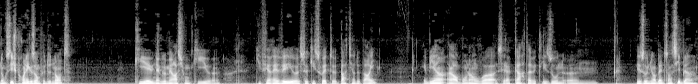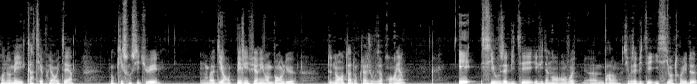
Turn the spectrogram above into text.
Donc si je prends l'exemple de Nantes, qui est une agglomération qui, euh, qui fait rêver euh, ceux qui souhaitent partir de Paris. Eh bien, alors bon là on voit, c'est la carte avec les zones, euh, les zones urbaines sensibles, hein, renommées quartiers prioritaires, donc qui sont situées, on va dire en périphérie, en banlieue de Nantes. Hein, donc là je vous apprends rien. Et si vous habitez évidemment en voie, pardon, si vous habitez ici entre les deux,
